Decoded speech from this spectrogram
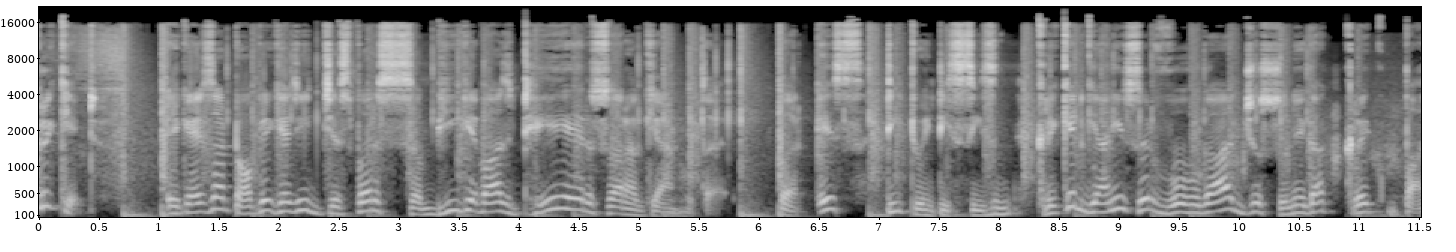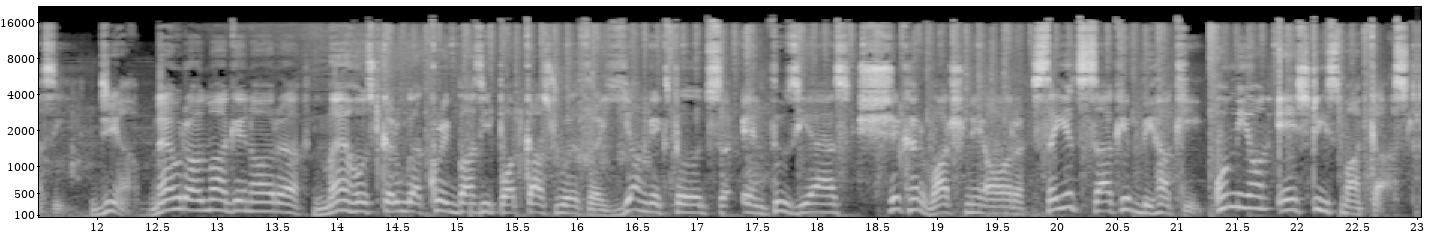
Cricket, एक ऐसा टॉपिक है जी जिस पर सभी के पास ढेर सारा ज्ञान होता है। पर इस टी ट्वेंटी सीज़न क्रिकेट ज्ञानी सिर्फ़ वो होगा जो सुनेगा क्रिक बाजी जी हाँ मैं हूँ राहुल मार्किन और मैं होस्ट करूँगा Cricbaazi podcast with young experts enthusiast Shikhar Varshney और Syed Saqib Bihaqi only on H T Smartcast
